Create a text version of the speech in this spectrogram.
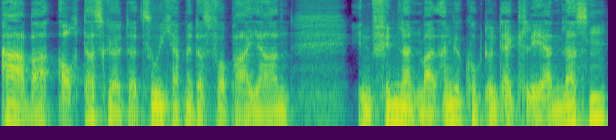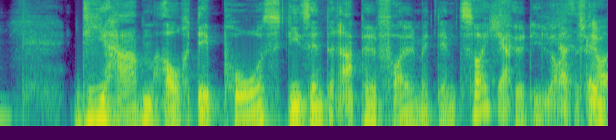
Aber auch das gehört dazu. Ich habe mir das vor paar Jahren in Finnland mal angeguckt und erklären lassen. Die haben auch Depots, die sind rappelvoll mit dem Zeug Ja, für die Leute. Das ist genau,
